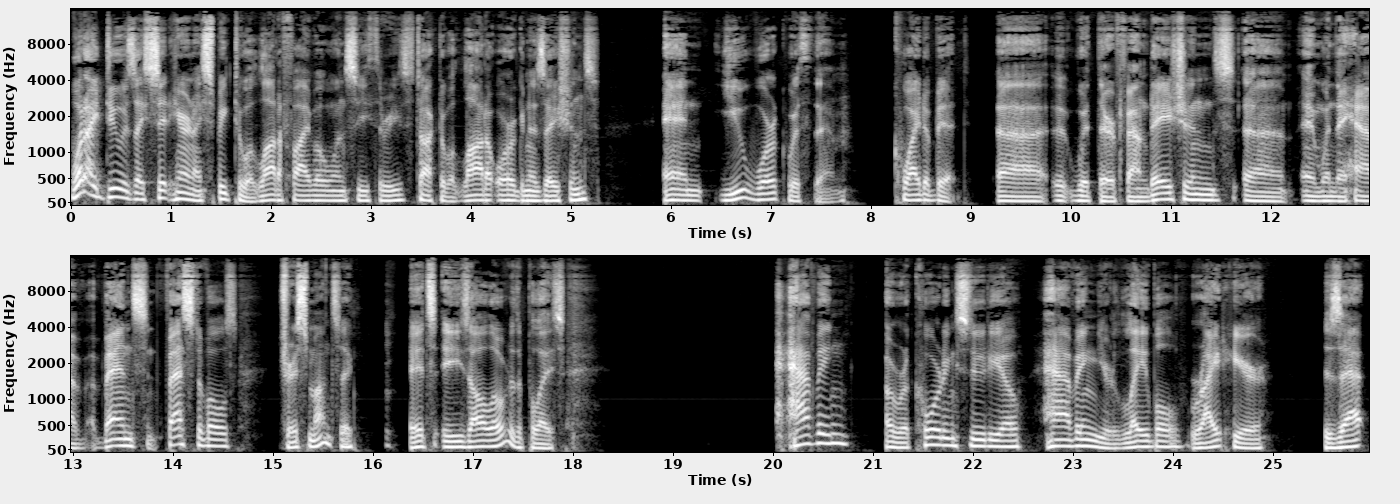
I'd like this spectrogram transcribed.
what I do is I sit here and I speak to a lot of 501c3s, talk to a lot of organizations, and you work with them quite a bit uh, with their foundations uh, and when they have events and festivals. Tris Munsick, it's he's all over the place. Having a recording studio, having your label right here, is that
